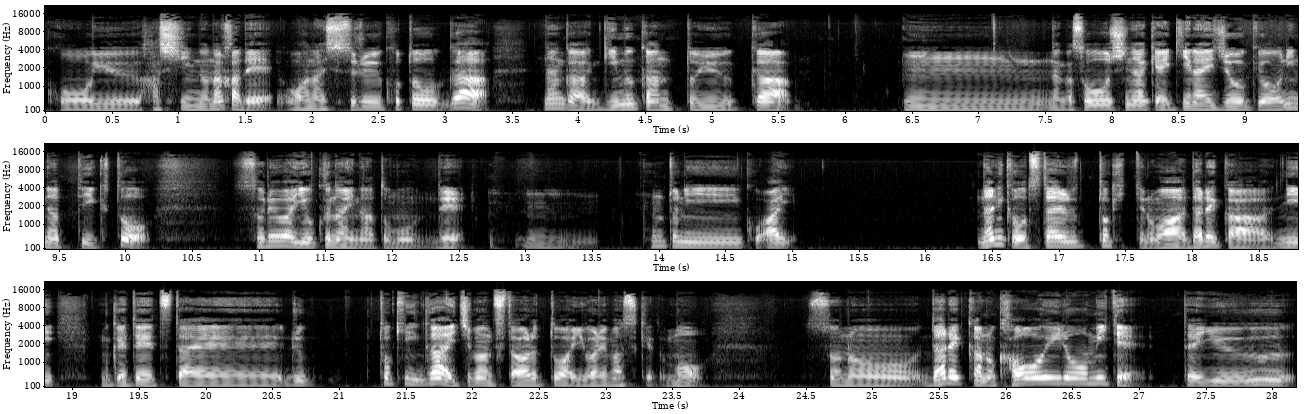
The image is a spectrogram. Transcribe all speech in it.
こういう発信の中でお話しすることが、なんか義務感というか、うーん、なんかそうしなきゃいけない状況になっていくと、それは良くないなと思うんで、うん、本当に、こう、愛、何かを伝える時ってのは、誰かに向けて伝える時が一番伝わるとは言われますけども、その、誰かの顔色を見てっていう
